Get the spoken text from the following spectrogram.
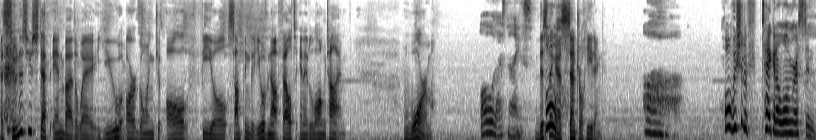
as soon as you step in, by the way, you are going to all feel something that you have not felt in a long time. Warm. Oh, that's nice. This thing Oh. has central heating. Oh, Oh, we should have taken a long rest in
